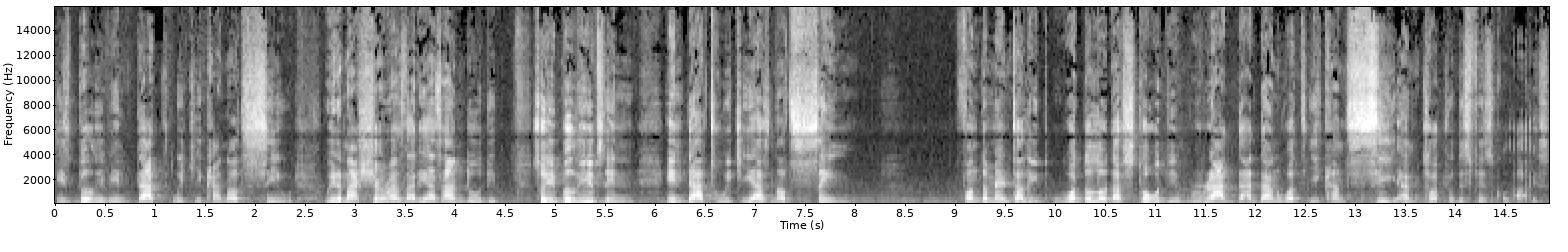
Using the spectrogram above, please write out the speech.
is believing that which he cannot see with an assurance that he has handled it. So he believes in in that which he has not seen. Fundamentally, what the Lord has told him, rather than what he can see and touch with his physical eyes.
